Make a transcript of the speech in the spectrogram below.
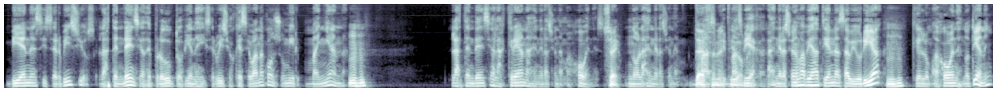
bienes y servicios, las tendencias de productos, bienes y servicios que se van a consumir mañana. Las tendencias las crean las generaciones más jóvenes, Sí. no las generaciones más, viejas. Las generaciones más viejas tienen la sabiduría que los más jóvenes no tienen,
